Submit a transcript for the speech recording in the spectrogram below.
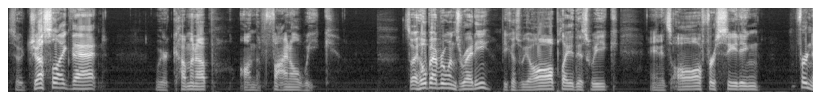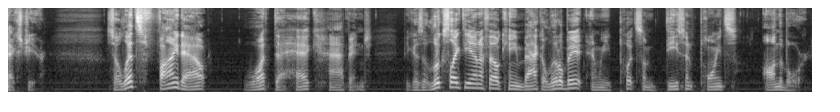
So, just like that, we're coming up on the final week. So, I hope everyone's ready because we all play this week and it's all for seeding for next year. So, let's find out what the heck happened because it looks like the NFL came back a little bit and we put some decent points on the board.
